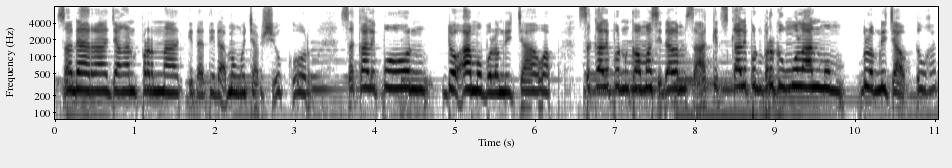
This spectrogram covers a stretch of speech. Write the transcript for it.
Saudara jangan pernah kita tidak mengucap syukur Sekalipun doamu belum dijawab Sekalipun engkau masih dalam sakit Sekalipun pergumulanmu belum dijawab Tuhan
